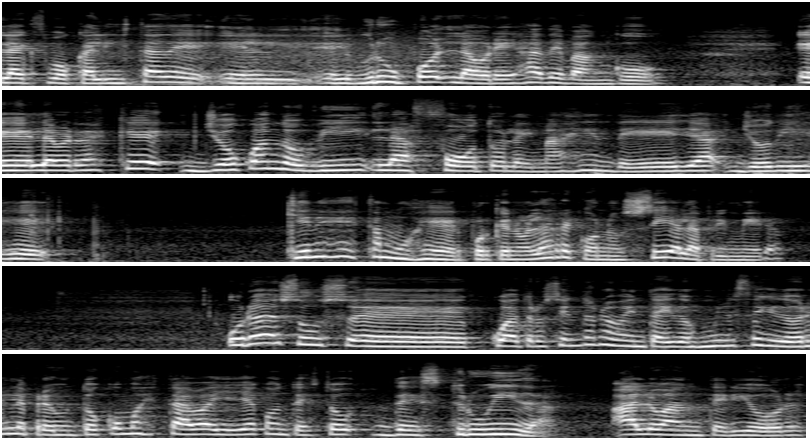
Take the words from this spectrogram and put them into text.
la ex vocalista del grupo La Oreja de Van Gogh. Eh, la verdad es que yo cuando vi la foto, la imagen de ella, yo dije, ¿quién es esta mujer? Porque no la reconocí a la primera. Uno de sus 492 mil seguidores le preguntó cómo estaba y ella contestó destruida a lo anterior.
